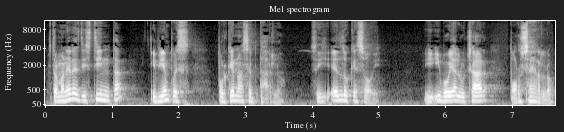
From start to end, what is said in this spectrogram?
Nuestra manera es distinta y bien, pues, ¿por qué no aceptarlo? ¿Sí? Es lo que soy. Y, voy a luchar por serlo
